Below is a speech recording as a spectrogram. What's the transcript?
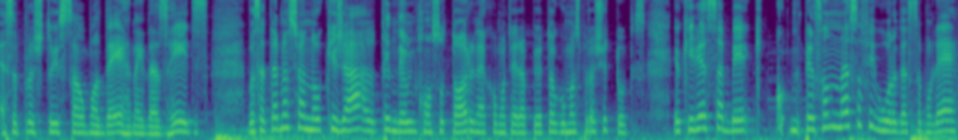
essa prostituição moderna e das redes, você até mencionou que já atendeu em consultório, né, como terapeuta, algumas prostitutas. Eu queria saber, pensando nessa figura dessa mulher,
